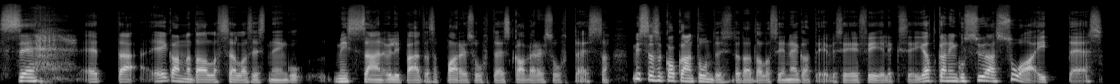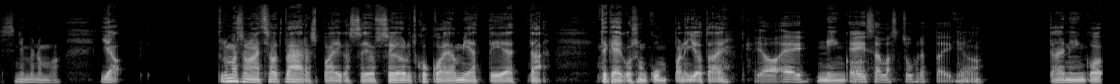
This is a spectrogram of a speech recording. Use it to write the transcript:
se, että ei kannata olla sellaisissa niin kuin missään ylipäätänsä parisuhteissa, kaverisuhteissa, missä sä koko ajan tuntisit jotain tällaisia negatiivisia fiiliksiä, jotka niin kuin syö sua ittees. Siis nimenomaan. Ja kyllä mä sanon, että sä oot väärässä paikassa, jos sä joudut koko ajan miettimään, että tekeekö sun kumppani jotain. Joo, ei, Niin ei sellaista suhdetta ikinä. Joo. Tai niin kuin,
